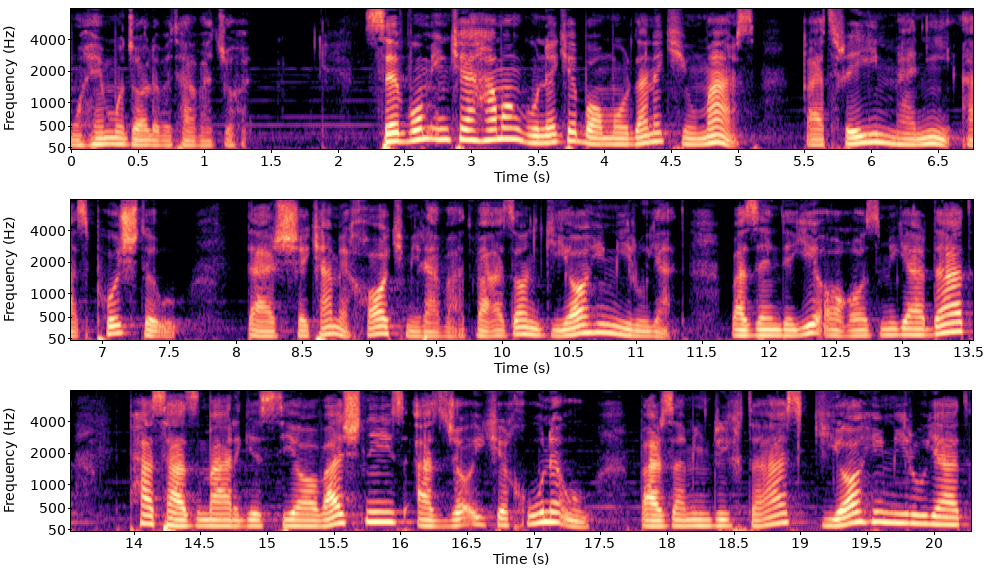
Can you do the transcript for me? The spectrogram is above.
مهم و جالب توجهه. سوم اینکه همان گونه که با مردن کیومرس قطره منی از پشت او در شکم خاک می رود و از آن گیاهی می روید و زندگی آغاز می گردد پس از مرگ سیاوش نیز از جایی که خون او بر زمین ریخته است گیاهی می روید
